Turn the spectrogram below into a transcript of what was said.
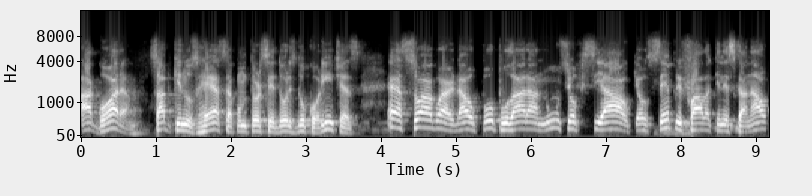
agora, sabe o que nos resta como torcedores do Corinthians? É só aguardar o popular anúncio oficial, que eu sempre falo aqui nesse canal.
